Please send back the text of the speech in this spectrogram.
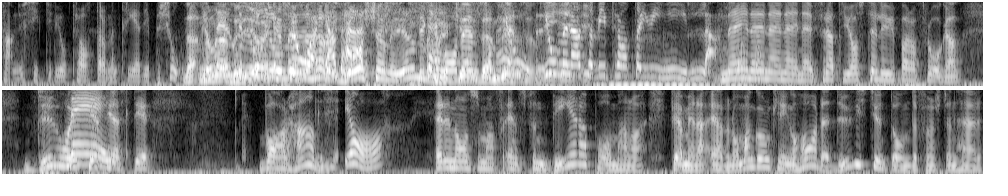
Fan, nu sitter vi och pratar om en tredje person. Nej, men alltså, så jag kan säga så här, jag känner igen mig mycket vem i den biten. Jo, men alltså vi pratar ju inget illa. så- Nej, så- nej, nej, nej, nej, för att jag ställer ju bara frågan. Du har Nej. ju PTSD. Vad har han? Ja, Är det någon som har ens funderat på om han har... För jag menar, även om man går omkring och har det. Du visste ju inte om det förrän den här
